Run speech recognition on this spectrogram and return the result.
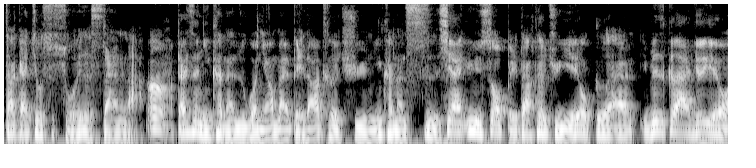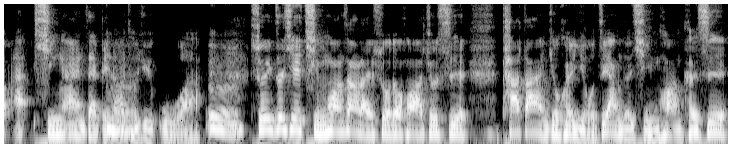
大概就是所谓的三啦，嗯，但是你可能如果你要买北大特区，你可能四，现在预售北大特区也有个案，也不是个案，就也有案新案在北大特区五啊，嗯，所以这些情况上来说的话，就是它当然就会有这样的情况。可是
